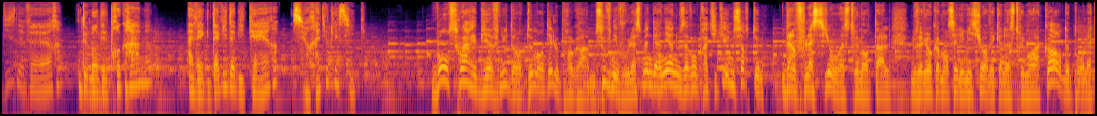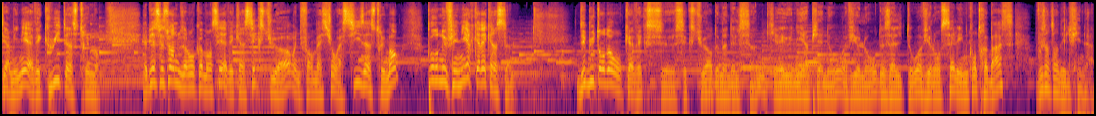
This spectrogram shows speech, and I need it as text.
18h-19h, Demandez le programme avec David Abiker sur Radio Classique. Bonsoir et bienvenue dans Demandez le programme. Souvenez-vous, la semaine dernière, nous avons pratiqué une sorte d'inflation instrumentale. Nous avions commencé l'émission avec un instrument à cordes pour la terminer avec huit instruments. Eh bien, ce soir, nous allons commencer avec un sextuor, une formation à six instruments, pour ne finir qu'avec un seul. Débutons donc avec ce sextuor de Mendelssohn qui réunit un piano, un violon, deux altos, un violoncelle et une contrebasse. Vous entendez le final.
